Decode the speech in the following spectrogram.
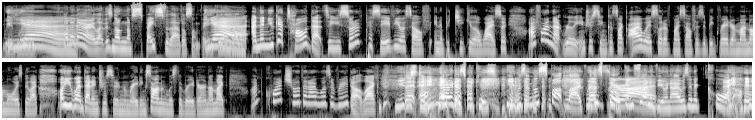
weirdly. yeah I don't know. Like, there's not enough space for that or something. Yeah. And then you get told that. So you sort of perceive yourself in a particular way. So I find that really interesting because, like, I always thought of myself as a big reader. And my mum always be like, oh, you weren't that interested in reading. Simon was the reader. And I'm like, I'm quite sure that I was a reader. Like, You but- just didn't notice because he was in the spotlight with his That's book in front of you, and I was in a corner.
